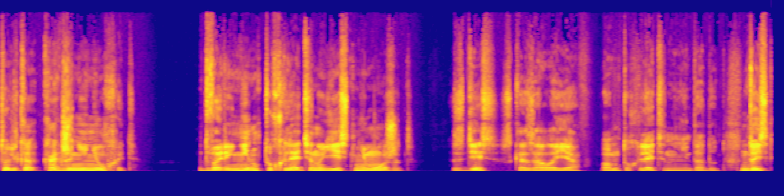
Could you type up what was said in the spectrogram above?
Только как же не нюхать? Дворянин тухлятину есть не может. Здесь, сказала я, вам тухлятину не дадут. Ну, то есть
